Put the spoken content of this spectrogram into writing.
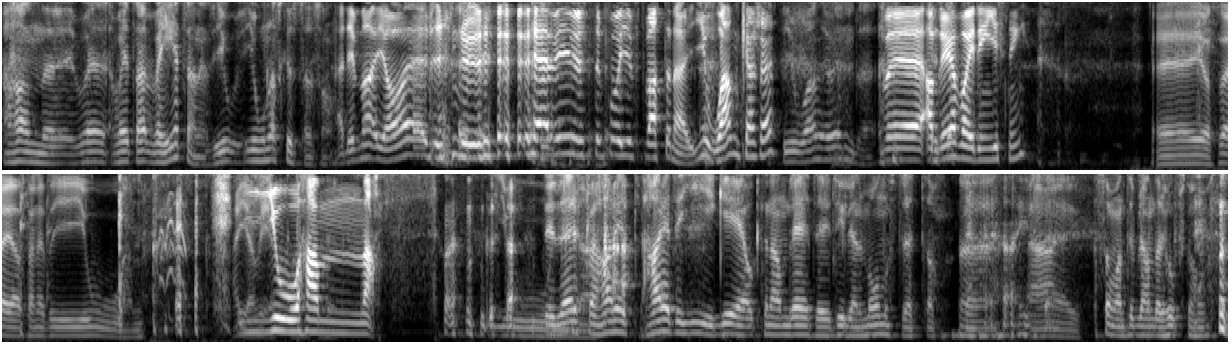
han, vad, heter, vad heter han ens? Jo, Jonas Gustafsson. Ja, det, är ja, nu är vi ute på djupt vatten här. Johan kanske? Johan, jag vet inte. André, vad är din gissning? Eh, jag säger att han heter Johan. Johannas. Gustav. Jonas. Det är därför han heter, han heter JG och den andra heter ju tydligen Monstret då. Eh, Ja, just det. Som man inte blandar ihop dem.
